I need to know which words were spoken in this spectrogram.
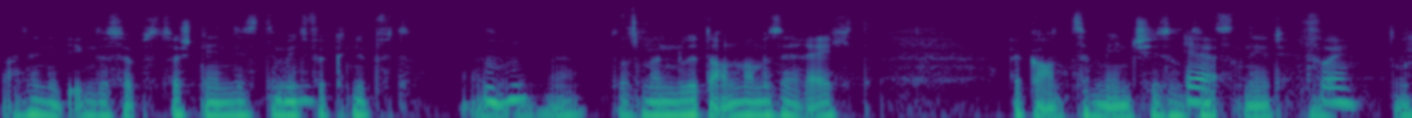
weiß ich nicht, irgendein Selbstverständnis damit Mhm. verknüpft. Also, Mhm. ja, dass man nur dann, wenn man es erreicht, ein ganzer Mensch ist und Ja. sonst nicht. Voll. Mhm.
